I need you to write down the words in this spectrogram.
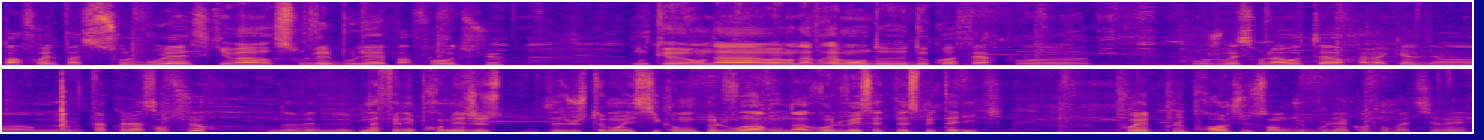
Parfois elle passe sous le boulet, ce qui va soulever le boulet, parfois au-dessus. Donc euh, on, a, on, a, vraiment de, quoi faire pour, euh, pour, jouer sur la hauteur à laquelle vient taper la ceinture. On, on, a fait des premiers ajustements ici comme on peut le voir, on a relevé cette pièce métallique pour être plus proche du centre du boulet quand on va tirer.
